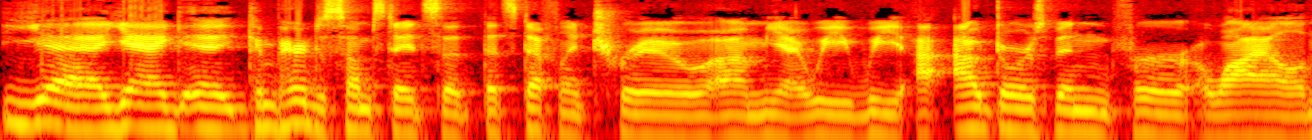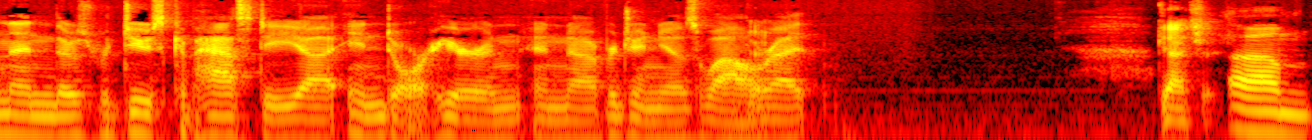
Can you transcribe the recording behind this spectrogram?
Yeah, yeah. Uh, compared to some states, that that's definitely true. Um, yeah, we we uh, outdoors been for a while, and then there's reduced capacity uh, indoor here in in uh, Virginia as well, yeah. right? Gotcha. Um,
